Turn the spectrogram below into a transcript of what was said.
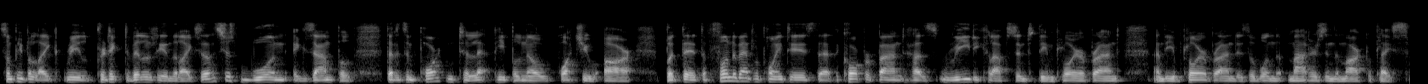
Some people like real predictability and the like. So that's just one example that it's important to let people know what you are. But the, the fundamental point is that the corporate brand has really collapsed into the employer brand, and the employer brand is the one that matters in the marketplace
